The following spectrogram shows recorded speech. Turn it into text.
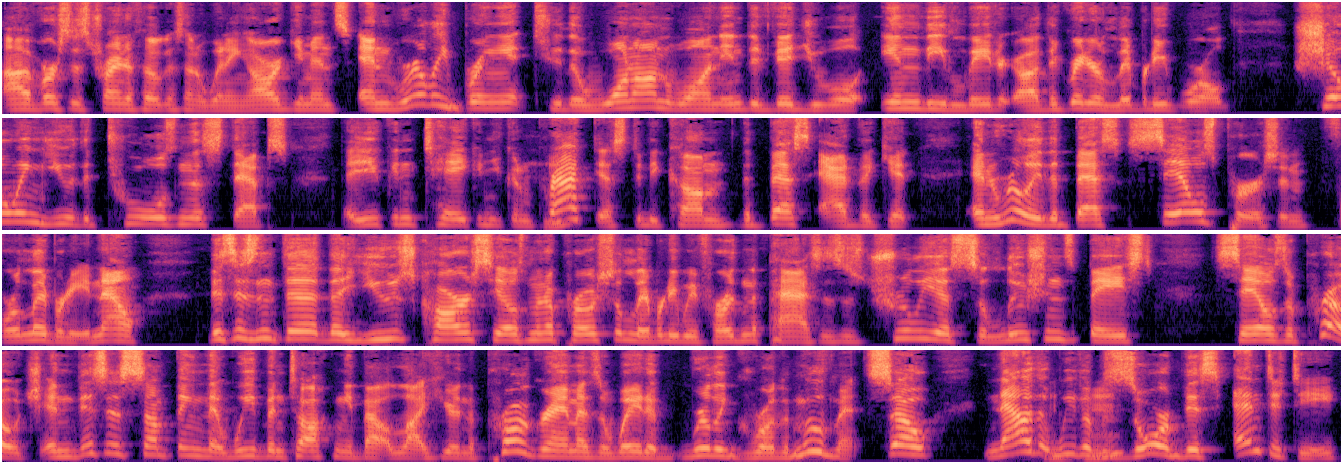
uh, versus trying to focus on winning arguments, and really bring it to the one on one individual in the later, uh, the greater liberty world showing you the tools and the steps that you can take and you can mm-hmm. practice to become the best advocate and really the best salesperson for liberty. Now, this isn't the, the used car salesman approach to liberty we've heard in the past. This is truly a solutions based sales approach. And this is something that we've been talking about a lot here in the program as a way to really grow the movement. So now that we've Mhm. absorbed this entity,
